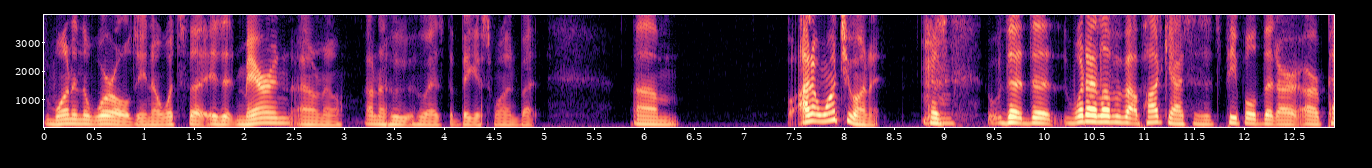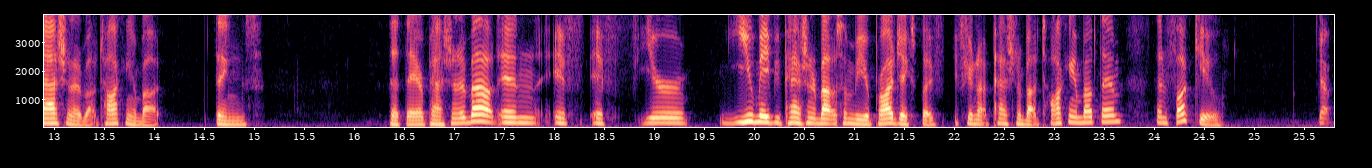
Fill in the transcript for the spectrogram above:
one in the world, you know, what's the is it Maron? I don't know. I don't know who who has the biggest one, but um, I don't want you on it because the the what I love about podcasts is it's people that are are passionate about talking about things that they are passionate about. And if if you're you may be passionate about some of your projects but if, if you're not passionate about talking about them then fuck you. Yep.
